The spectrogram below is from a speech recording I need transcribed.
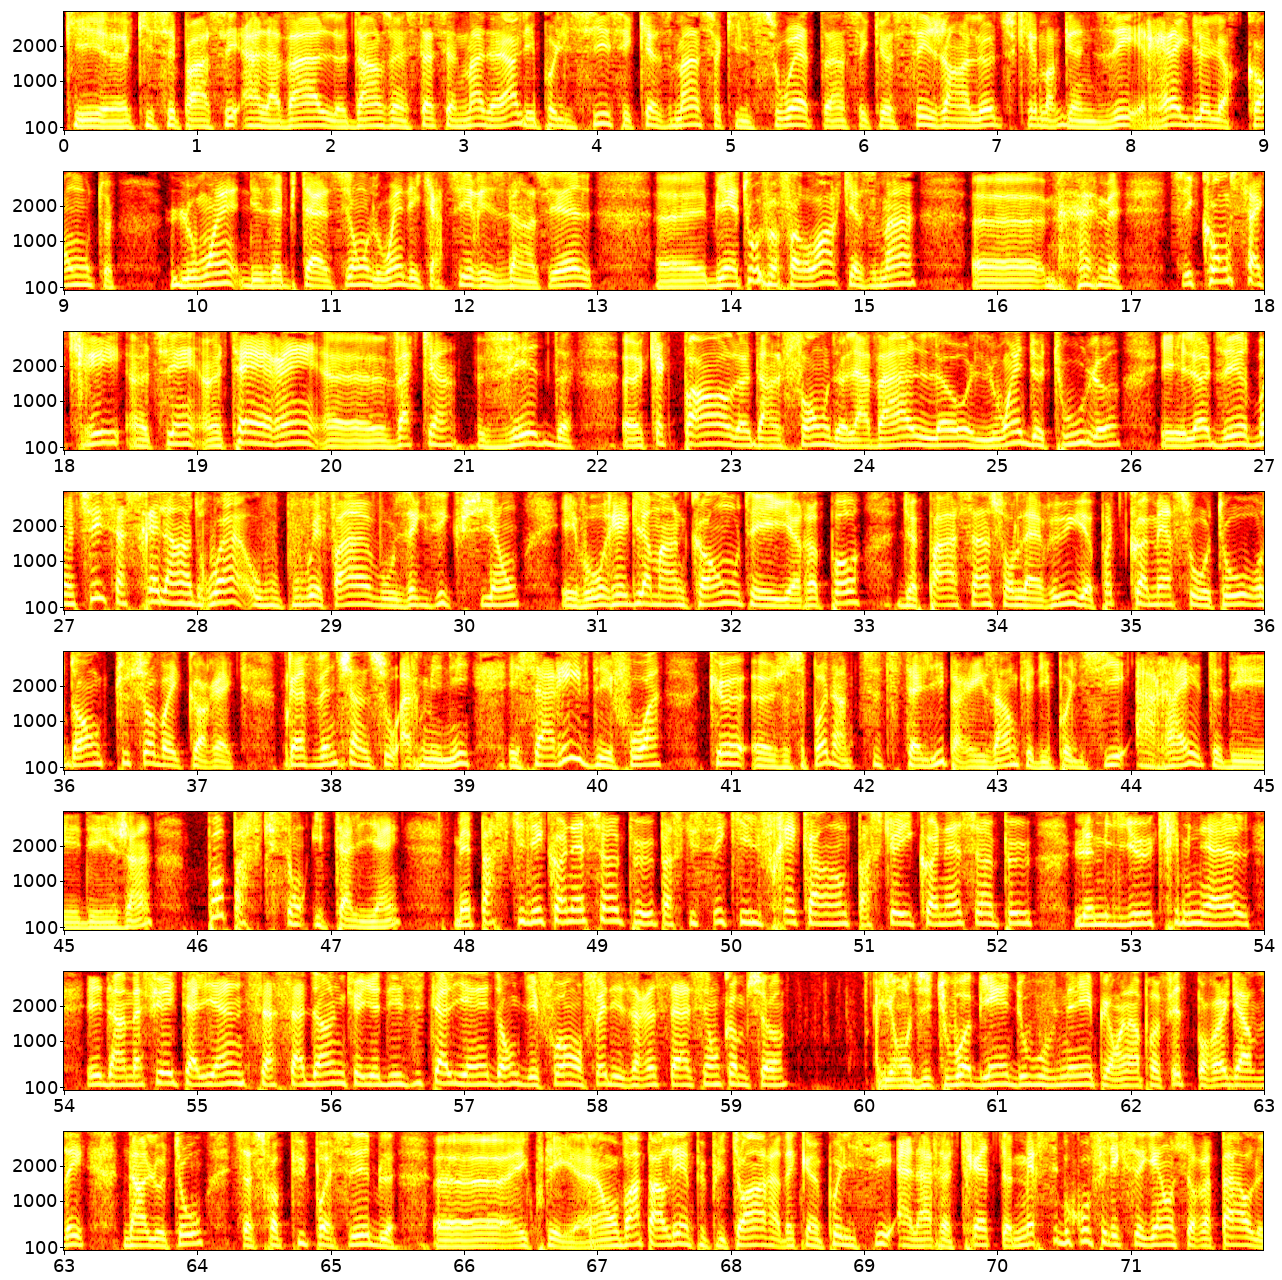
qui, euh, qui s'est passé à Laval dans un stationnement. D'ailleurs, les policiers, c'est quasiment ce qu'ils souhaitent, hein, c'est que ces gens-là du crime organisé règlent leur compte loin des habitations, loin des quartiers résidentiels. Euh, bientôt, il va falloir quasiment euh, consacrer euh, tiens, un terrain euh, vacant, vide, euh, quelque part là, dans le fond de Laval, là, loin de tout, là, et là dire, ben, tu ça serait l'endroit où vous pouvez faire vos exécutions et vos règlements de compte et il n'y aura pas de passants sur la rue, il n'y a pas de commerce autour, donc tout ça va être correct. Bref, Vincenzo Armini, et ça arrive des fois que, euh, je sais pas, dans Petite Italie, par exemple, que des policiers arrêtent des, des gens pas parce qu'ils sont italiens, mais parce qu'ils les connaissent un peu, parce qu'ils savent qu'ils fréquentent, parce qu'ils connaissent un peu le milieu criminel. Et dans la mafia italienne, ça, ça donne qu'il y a des Italiens, donc des fois on fait des arrestations comme ça. Et on dit tout va bien, d'où vous venez, puis on en profite pour regarder dans l'auto. Ça sera plus possible. Euh, écoutez, euh, on va en parler un peu plus tard avec un policier à la retraite. Merci beaucoup, Félix Séguin. On se reparle.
